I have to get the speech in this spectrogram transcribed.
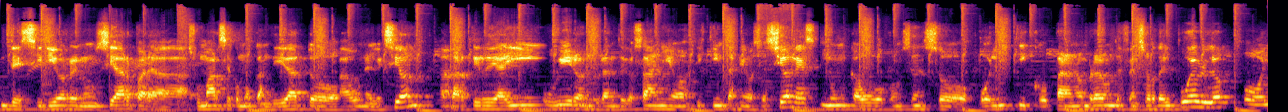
decidió renunciar para sumarse como candidato a una elección. A partir de ahí hubieron durante los años distintas negociaciones, nunca hubo consenso político para nombrar un defensor del pueblo. Hoy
